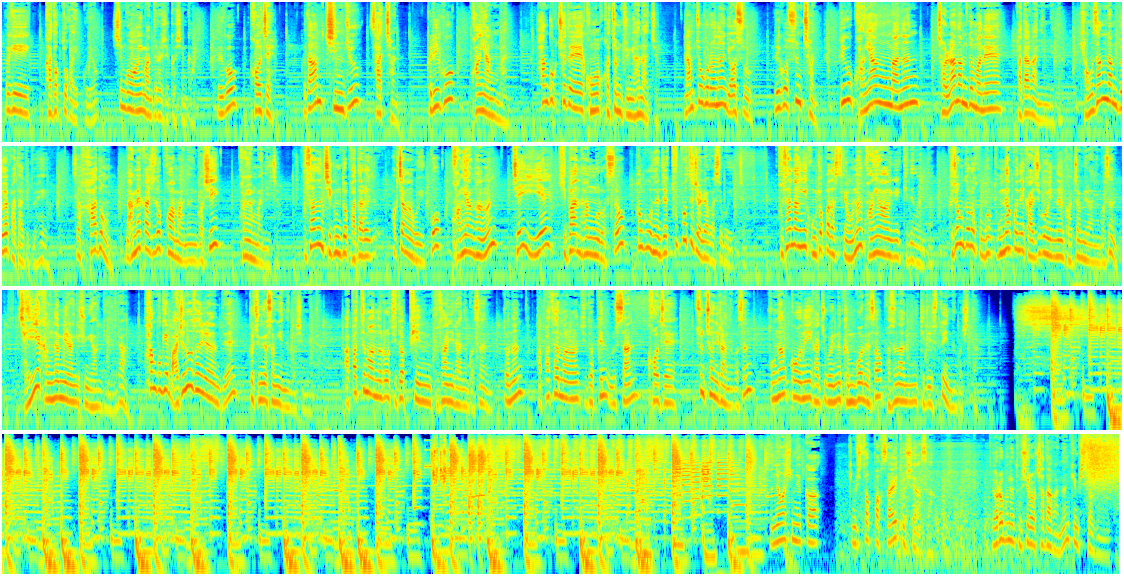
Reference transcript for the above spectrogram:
여기 가덕도가 있고요. 신공항이 만들어질 것인가. 그리고 거제, 그 다음 진주, 사천, 그리고 광양만. 한국 최대의 공업 거점 중의 하나죠. 남쪽으로는 여수, 그리고 순천, 그리고 광양만은 전라남도만의 바다가 아닙니다. 경상남도의 바다기도 해요. 그래서 하동, 남해까지도 포함하는 것이 광양만이죠. 부산은 지금도 바다를 확장하고 있고 광양항은 제2의 기반항으로서 한국은 현재 two port 전략을 쓰고 있죠. 부산항이 공격받았을 경우는 광양항이 기능한다. 그 정도로 동남권이 가지고 있는 거점이라는 것은 제2의 강남이라는 게 중요한 게 아니라 한국의 마지노선이라는 데 그 중요성이 있는 것입니다. 아파트만으로 뒤덮인 부산이라는 것은 또는 아파트만으로 뒤덮인 울산, 거제, 순천이라는 것은 동남권이 가지고 있는 근본에서 벗어난 길일 수도 있는 것이다. 안녕하십니까 김시석 박사의 도시야사 여러분의 도시로 찾아가는 김시석입니다.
